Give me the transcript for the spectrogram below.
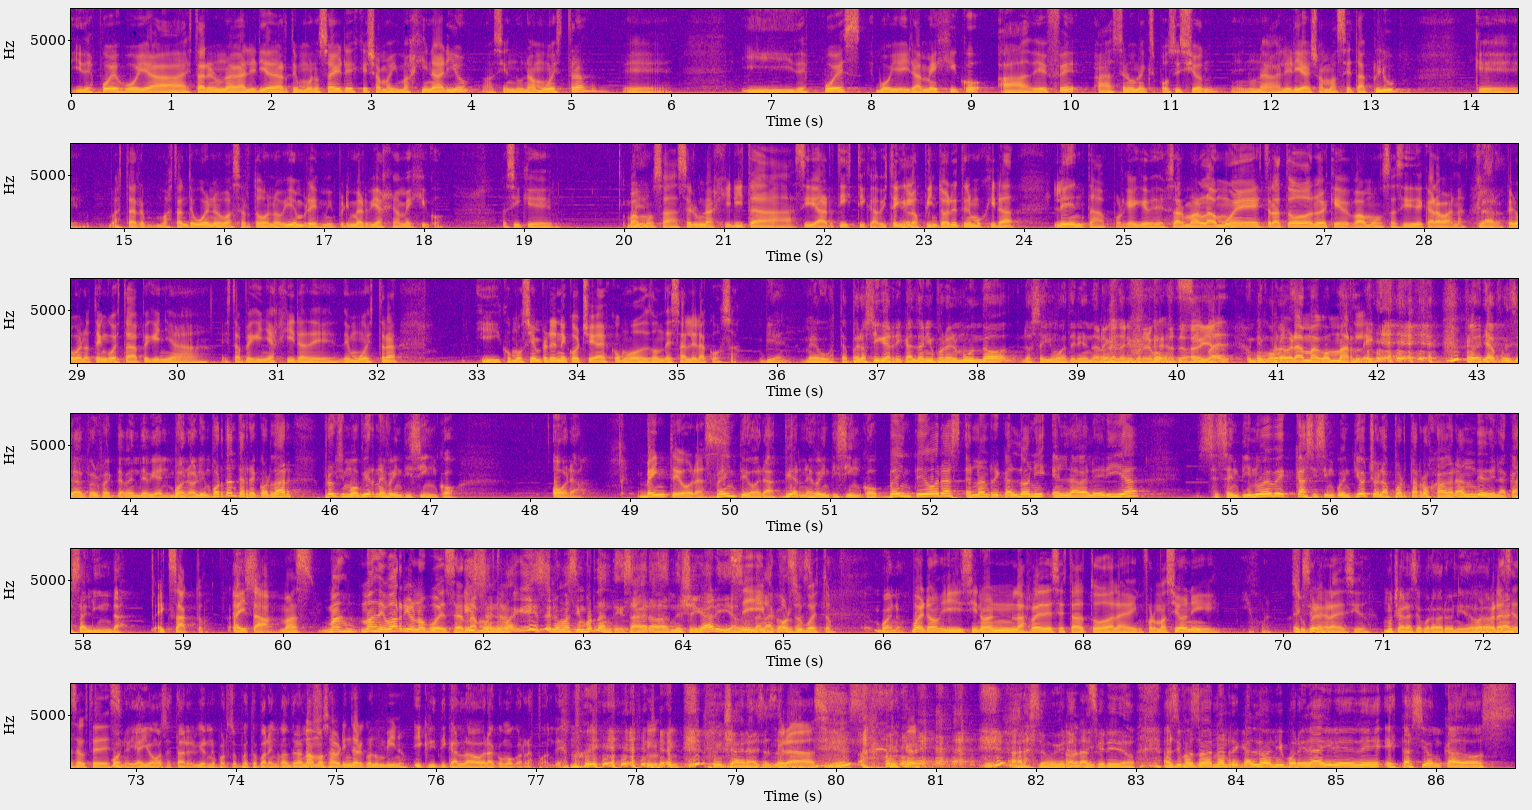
y después voy a estar en una galería de arte en Buenos Aires que se llama Imaginario, haciendo una muestra, eh, y después voy a ir a México, a ADF, a hacer una exposición en una galería que se llama Z Club, que va a estar bastante bueno, va a ser todo noviembre, es mi primer viaje a México. Así que vamos a hacer una girita así artística, viste que los pintores tenemos gira lenta, porque hay que desarmar la muestra, todo, no es que vamos así de caravana. Claro. Pero bueno, tengo esta pequeña, esta pequeña gira de, de muestra y como siempre Necochea es como donde sale la cosa. Bien, me gusta. Pero sigue Ricaldoni por el mundo, lo seguimos teniendo Ricaldoni por el mundo todavía. un, más. programa con Marley. Podría funcionar perfectamente bien. Bueno, lo importante es recordar, próximo viernes 25, hora. 20 horas. 20 horas, viernes 25, 20 horas, Hernán Ricaldoni en la galería 69, casi 58, la puerta roja grande de la Casa Linda. Exacto. Ahí Eso. está. Más, más, más de barrio no puede ser la Eso es, lo más, eso es lo más importante, saber a dónde llegar y a dónde Sí, están las por supuesto. Bueno, Bueno, y si no en las redes está toda la información y, y bueno, súper agradecido. Muchas gracias por haber venido. Bueno, Hernán. gracias a ustedes. Bueno, y ahí vamos a estar el viernes, por supuesto, para encontrarnos. Vamos a brindar con un vino. y criticar la obra como corresponde. Muchas gracias. Gracias. Abrazo muy grande, Abrazo. querido. Así pasó Hernán Ricaldoni por el aire de Estación K2.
